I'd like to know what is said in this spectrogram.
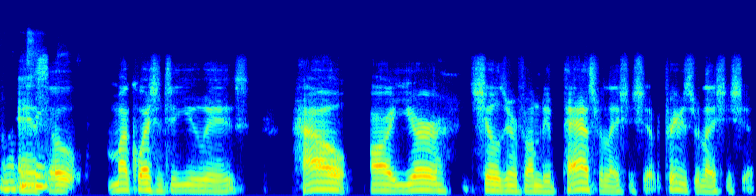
and six. so my question to you is, how are your children from the past relationship, previous relationship,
